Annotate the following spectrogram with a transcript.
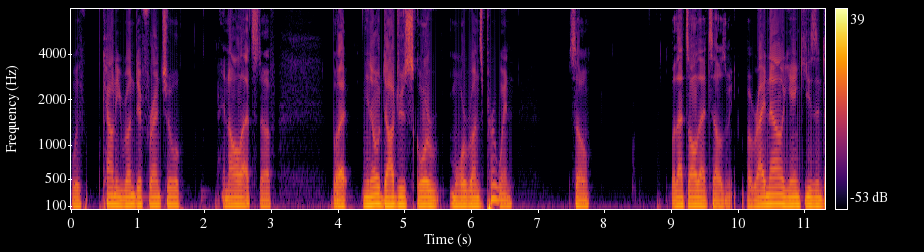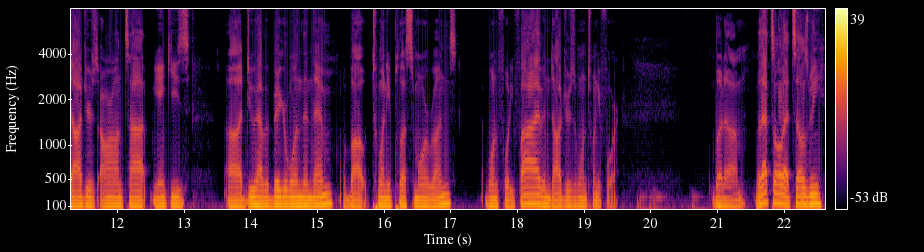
with county run differential and all that stuff. But, you know, Dodgers score more runs per win. So, but that's all that tells me. But right now, Yankees and Dodgers are on top. Yankees uh, do have a bigger one than them, about 20 plus more runs, 145, and Dodgers 124. But um, but that's all that tells me.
